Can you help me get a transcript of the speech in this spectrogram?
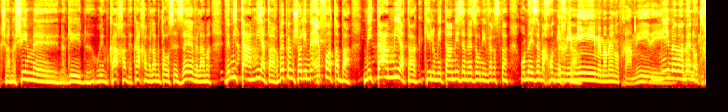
כשאנשים, אה, נגיד, אומרים ככה וככה, ולמה אתה עושה זה, ולמה... ומטעמי אתה, הרבה פעמים שואלים, מאיפה אתה בא? מטעמי אתה, כאילו, מטעמי זה מאיזה אוניברסיטה, או מאיזה מכון מי- מחקר. מי- מי מממן אותך? מי... מי מממן אותך?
